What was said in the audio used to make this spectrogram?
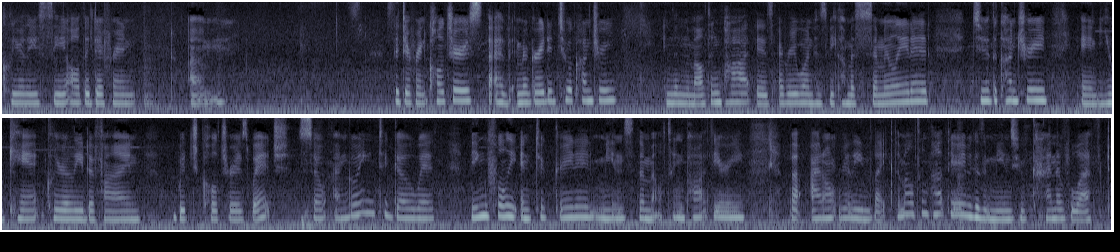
clearly see all the different um, the different cultures that have immigrated to a country. And then the melting pot is everyone has become assimilated to the country, and you can't clearly define which culture is which. So I'm going to go with being fully integrated means the melting pot theory, but I don't really like the melting pot theory because it means you've kind of left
